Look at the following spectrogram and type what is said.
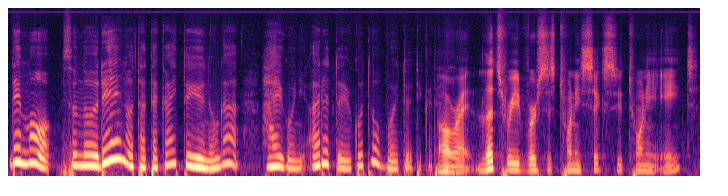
でもその霊の戦いというのが背後にあるということを覚えておいてください。All right, let's read verses 26 through 28.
